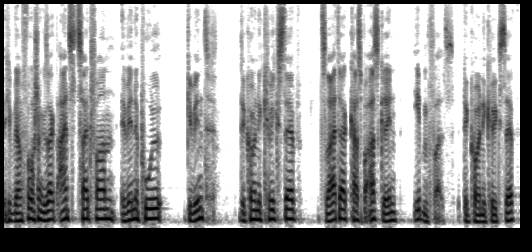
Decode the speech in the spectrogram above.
wir haben vorher schon gesagt, Einzelzeitfahren, Evenepoel gewinnt, der Conny Quickstep, zweiter Kaspar Asgreen, ebenfalls der Conny Quickstep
